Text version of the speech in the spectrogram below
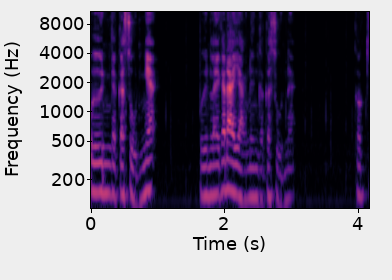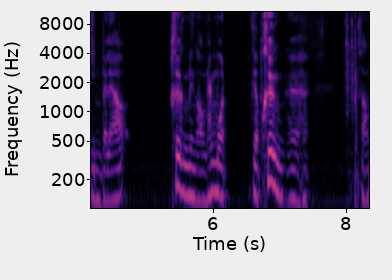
ปืนกับกระสุนเนี้ยปืนอะไรก็ได้อย่างหนึ่งกับกระสุนเนี่ยก็กินไปแล้ว ครึ่งหนึ่งของทั้งหมด เกือบครึ่ง เออสอง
